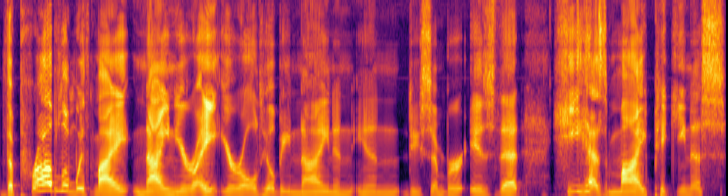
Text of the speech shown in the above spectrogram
The problem with my nine year, eight year old, he'll be nine in, in December, is that he has my pickiness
